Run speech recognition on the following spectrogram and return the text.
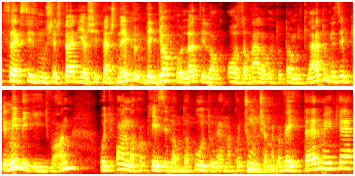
szexizmus és tárgyasítás nélkül, de gyakorlatilag az a válogatott, amit látunk, ez egyébként mindig így van, hogy annak a kézilabda kultúrának a csúcsa, meg a végterméke,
